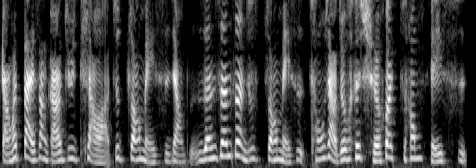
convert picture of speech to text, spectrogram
赶快带上，赶快继续跳啊，就装没事这样子。人生真的就是装没事，从小就会学会装没事，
